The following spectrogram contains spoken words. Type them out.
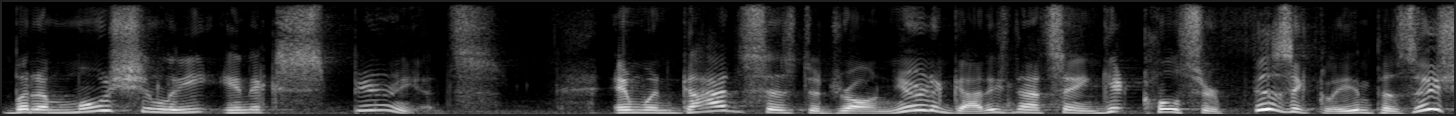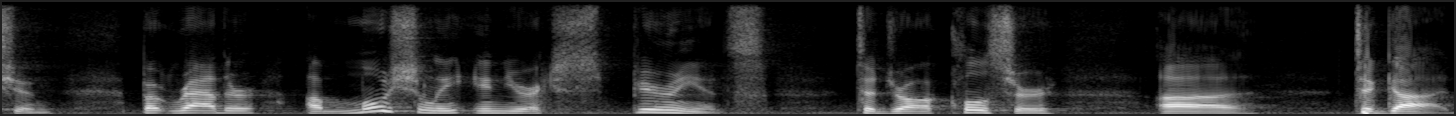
but emotionally in experience. And when God says to draw near to God, He's not saying get closer physically in position, but rather emotionally in your experience to draw closer uh, to God.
